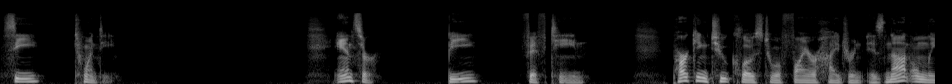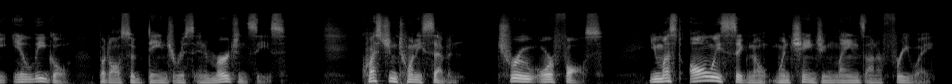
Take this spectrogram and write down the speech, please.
C. 20. Answer B. 15. Parking too close to a fire hydrant is not only illegal, but also dangerous in emergencies. Question 27. True or false? You must always signal when changing lanes on a freeway.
